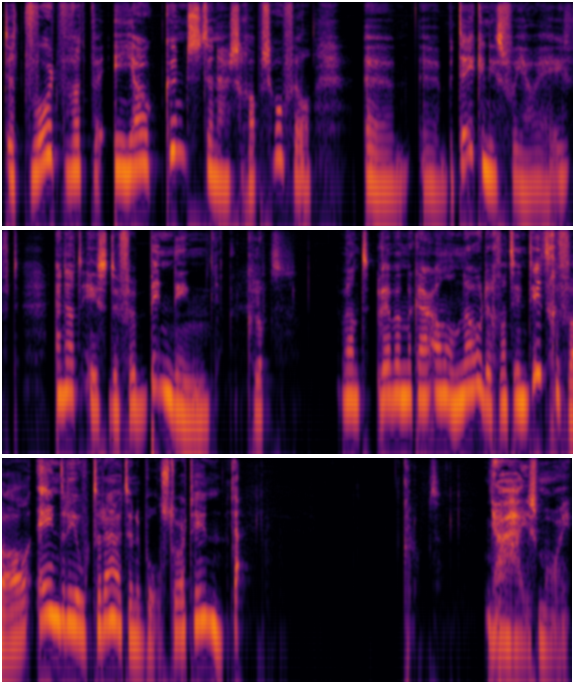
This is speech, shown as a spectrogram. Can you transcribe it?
dat woord wat in jouw kunstenaarschap zoveel eh, eh, betekenis voor jou heeft. En dat is de verbinding. Klopt. Want we hebben elkaar allemaal nodig. Want in dit geval, één driehoek eruit en de bol stort in. Klopt. Ja, hij is mooi.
